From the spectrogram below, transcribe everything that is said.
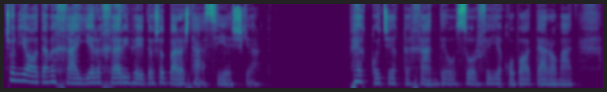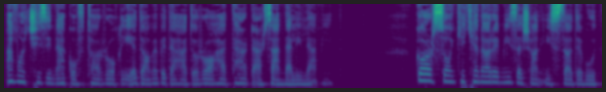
چون یه آدم خیر خری پیدا شد براش تصحیحش کرد. پق و جق خنده و سرفه قباد درآمد اما چیزی نگفت تا رقی ادامه بدهد و راحت تر در صندلی لمید. گارسون که کنار میزشان ایستاده بود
